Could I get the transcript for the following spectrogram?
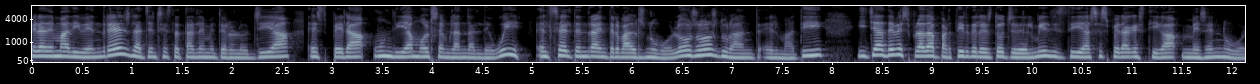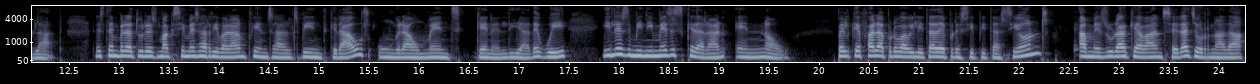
Per a demà divendres, l'Agència Estatal de Meteorologia espera un dia molt semblant al d'avui. El cel tindrà intervals nuvolosos durant el matí i ja de vesprada a partir de les 12 del migdia s'espera que estiga més ennuvolat. Les temperatures màximes arribaran fins als 20 graus, un grau menys que en el dia d'avui, i les mínimes es quedaran en 9. Pel que fa a la probabilitat de precipitacions, a mesura que avanci la jornada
